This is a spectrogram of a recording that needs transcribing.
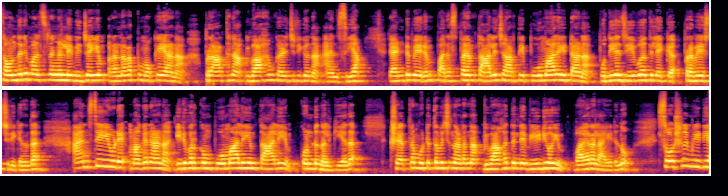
സൗന്ദര്യ മത്സരങ്ങളിലെ വിജയും റണ്ണറപ്പും ഒക്കെയാണ് പ്രാർത്ഥന വിവാഹം കഴിച്ചിരിക്കുന്ന ആൻസിയ. രണ്ടുപേരും പരസ്പരം താലി ചാർത്തി പൂമാലയിട്ടാണ് പുതിയ ജീവിതത്തിലേക്ക് പ്രവേശിച്ചിരിക്കുന്നത്. ആൻസിയയുടെ മകനാണ് ഇരുവർക്കും പൂമാലയും താലിയും കൊണ്ടു നൽകിയത്. ക്ഷേത്രം മുറ്റത്ത് വെച്ച് നടന്ന വിവാഹത്തിന്റെ വീഡിയോയും വൈറലായിരുന്നു. സോഷ്യൽ മീഡിയ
